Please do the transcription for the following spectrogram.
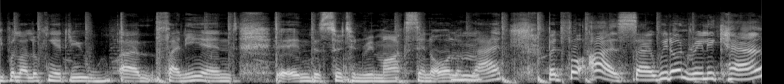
people are looking at you um, funny and in the certain remarks and all Mm-hmm. of that. But for us, uh, we don't really care.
